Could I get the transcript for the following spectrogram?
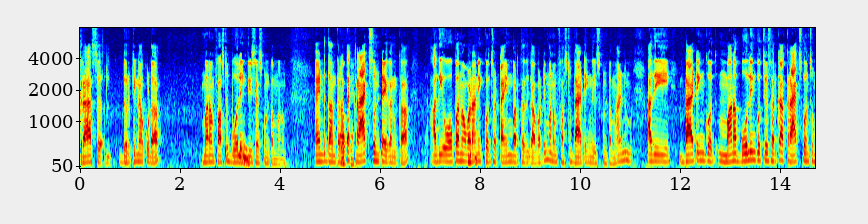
గ్రాస్ దొరికినా కూడా మనం ఫస్ట్ బౌలింగ్ Hmm. తీసేసుకుంటాం మనం అండ్ దాని తర్వాత. క్రాక్స్ ఉంటే కనుక అది ఓపెన్ అవ్వడానికి కొంచెం టైం పడుతుంది కాబట్టి మనం ఫస్ట్ బ్యాటింగ్ తీసుకుంటాం. అండ్ అది బ్యాటింగ్ మన బౌలింగ్ వచ్చేసరికి ఆ క్రాక్స్ కొంచెం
